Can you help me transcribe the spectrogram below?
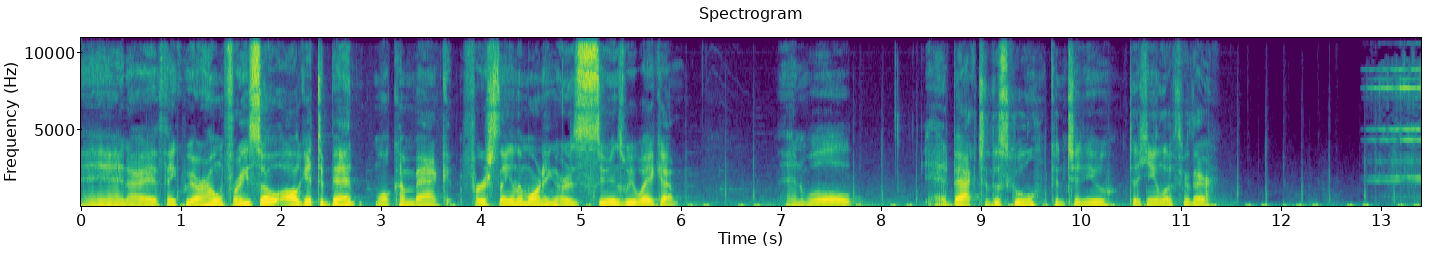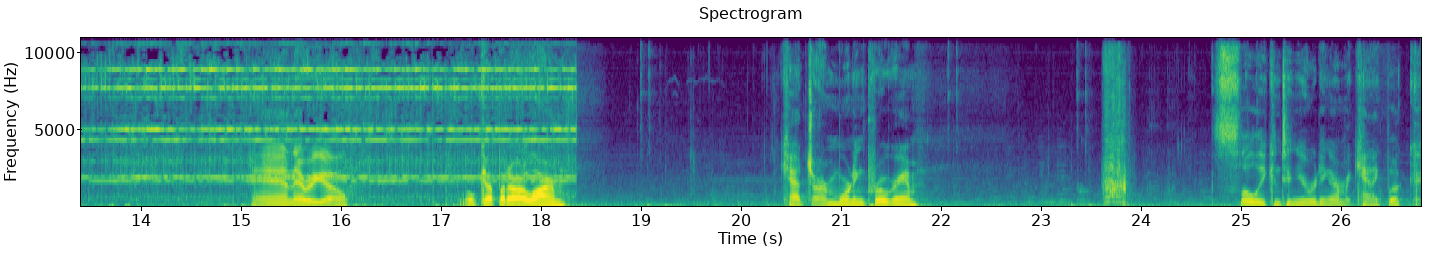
And I think we are home free, so I'll get to bed. We'll come back first thing in the morning or as soon as we wake up. And we'll head back to the school, continue taking a look through there. And there we go. Woke up at our alarm. Catch our morning program. Slowly continue reading our mechanic book.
